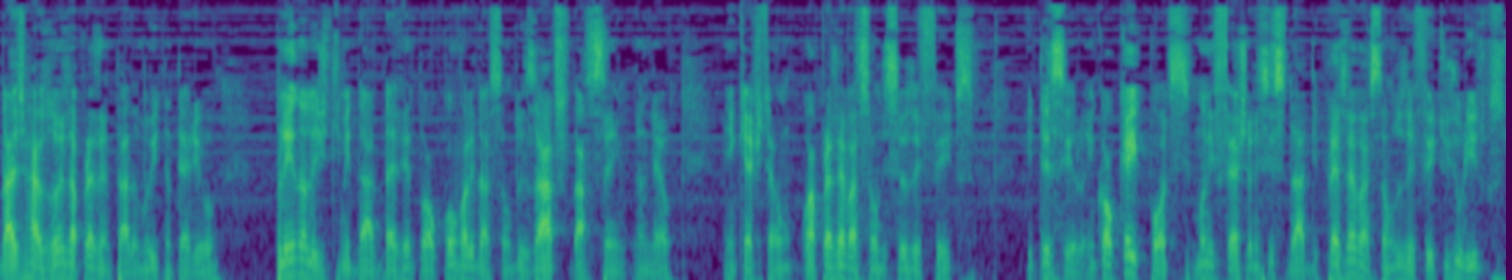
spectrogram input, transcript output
das razões apresentadas no item anterior, plena legitimidade da eventual convalidação dos atos da SEM ANEL em questão com a preservação de seus efeitos. E terceiro, em qualquer hipótese, manifesta a necessidade de preservação dos efeitos jurídicos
